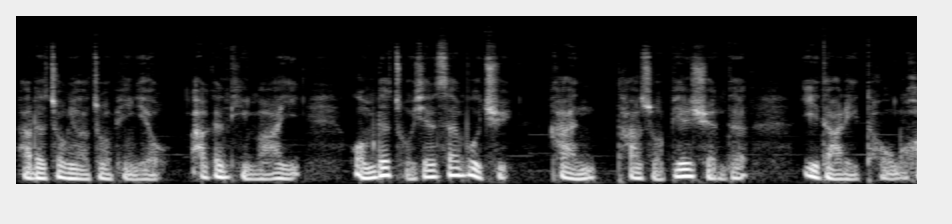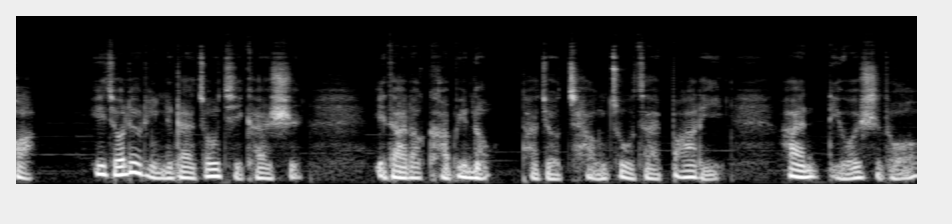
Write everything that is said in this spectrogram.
他的重要作品有《阿根廷蚂蚁》、《我们的祖先三部曲》和他所编选的意大利童话。一九六零年代中期开始，Italo Calvino 他就常住在巴黎，和李维史陀、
